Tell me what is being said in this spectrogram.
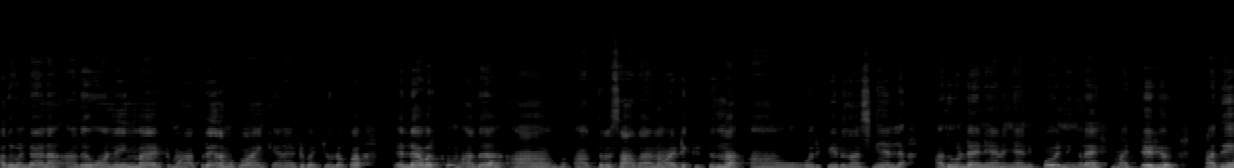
അതുകൊണ്ടാണ് അത് ഓൺലൈനായിട്ട് മാത്രമേ നമുക്ക് വാങ്ങിക്കാനായിട്ട് പറ്റുള്ളൂ. അപ്പോൾ എല്ലാവർക്കും അത് അത്ര സാധാരണമായിട്ട് കിട്ടുന്ന ഒരു കീടനാശിനിയല്ല അതുകൊണ്ട് തന്നെയാണ് ഞാനിപ്പോൾ നിങ്ങളെ മറ്റൊരു അതേ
